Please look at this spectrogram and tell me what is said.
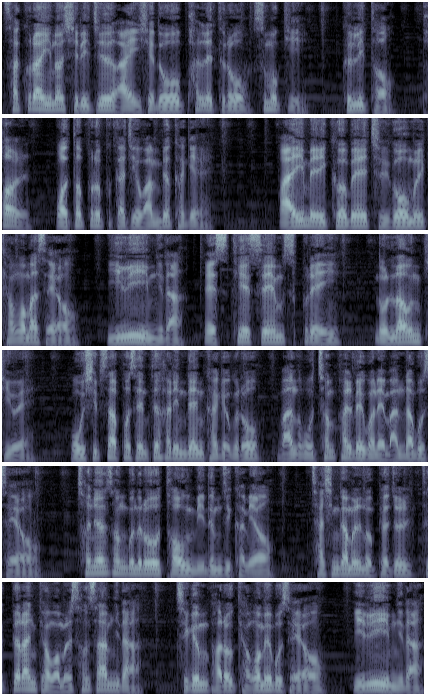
사쿠라 이너 시리즈 아이섀도우 팔레트로 스모키, 글리터, 펄, 워터프루프까지 완벽하게 아이 메이크업의 즐거움을 경험하세요. 2위입니다. STSM 스프레이 놀라운 기회 54% 할인된 가격으로 15,800원에 만나보세요. 천연 성분으로 더욱 믿음직하며 자신감을 높여줄 특별한 경험을 선사합니다. 지금 바로 경험해보세요. 1위입니다.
